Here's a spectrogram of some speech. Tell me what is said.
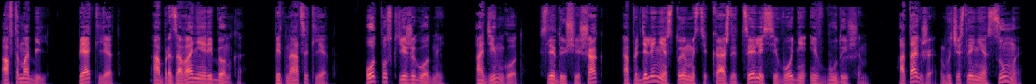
Автомобиль. 5 лет. Образование ребенка. 15 лет. Отпуск ежегодный. 1 год. Следующий шаг – определение стоимости каждой цели сегодня и в будущем, а также вычисление суммы,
